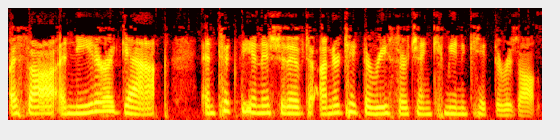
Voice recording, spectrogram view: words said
I saw a need or a gap and took the initiative to undertake the research and communicate the results.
